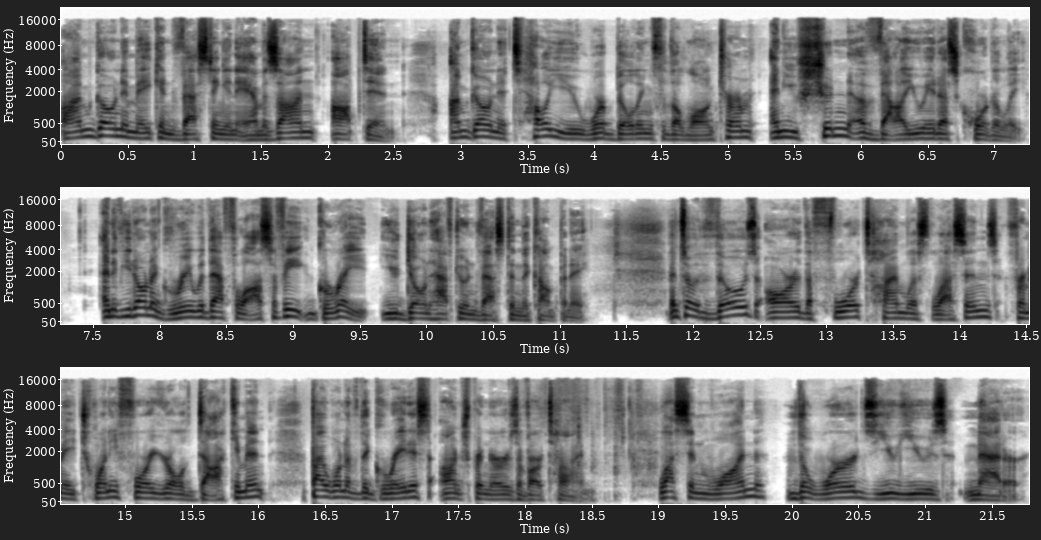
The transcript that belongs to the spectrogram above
I'm going to make investing in Amazon opt in. I'm going to tell you we're building for the long term and you shouldn't evaluate us quarterly. And if you don't agree with that philosophy, great, you don't have to invest in the company. And so those are the four timeless lessons from a 24 year old document by one of the greatest entrepreneurs of our time. Lesson one the words you use matter.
